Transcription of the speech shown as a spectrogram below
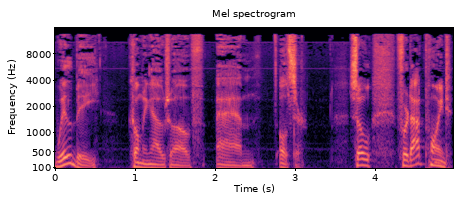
will be coming out of um, Ulster. So for that point,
